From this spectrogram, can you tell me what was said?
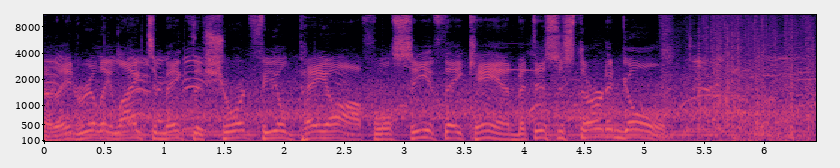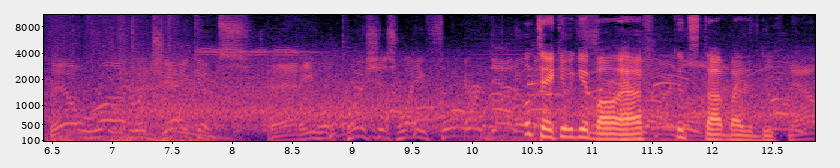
Now, they'd really like to make the short field pay off. We'll see if they can, but this is third and goal. They'll run with Jacobs. And he will push his way forward down We'll take it. We get ball at half. Good stop by the defense. Now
